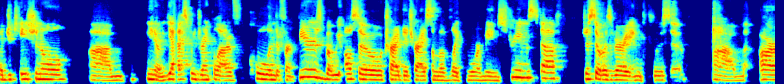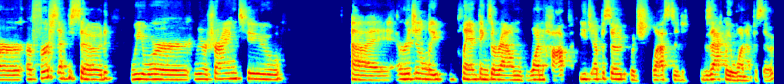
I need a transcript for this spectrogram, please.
educational. Um, you know, yes, we drank a lot of cool and different beers, but we also tried to try some of like more mainstream stuff just so it was very inclusive. Um, our our first episode, we were we were trying to uh, originally plan things around one hop each episode, which lasted exactly one episode.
